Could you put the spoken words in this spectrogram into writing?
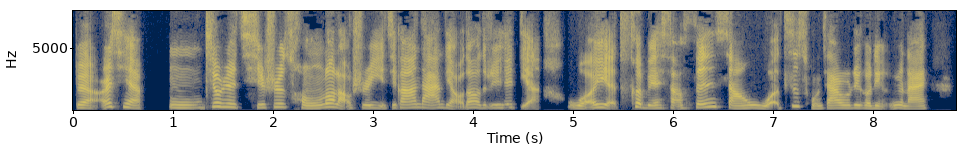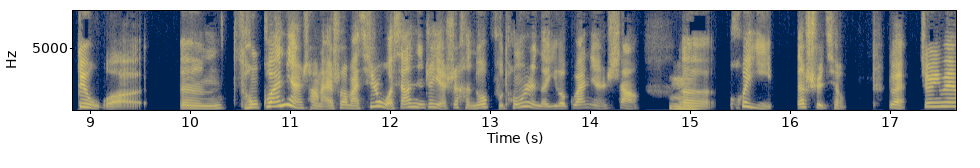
对，而且。嗯，就是其实从乐老师以及刚刚大家聊到的这些点，我也特别想分享我自从加入这个领域来，对我，嗯，从观念上来说吧，其实我相信这也是很多普通人的一个观念上，呃，会以的事情。对，就是因为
